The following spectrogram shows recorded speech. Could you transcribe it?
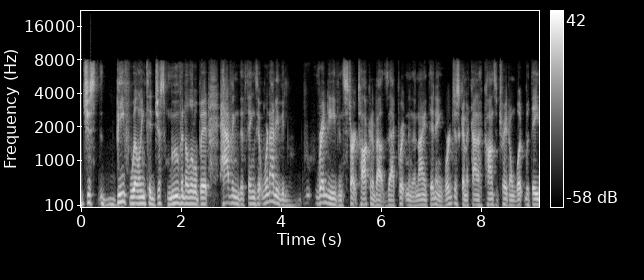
just Beef Wellington just moving a little bit, having the things that we're not even ready to even start talking about Zach Britton in the ninth inning. We're just going to kind of concentrate on what, what they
